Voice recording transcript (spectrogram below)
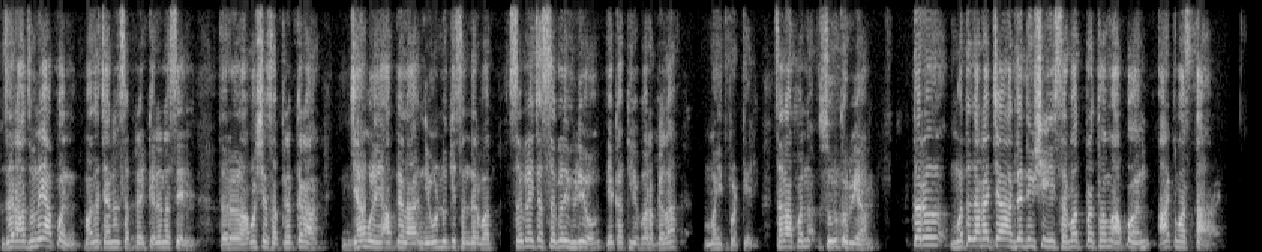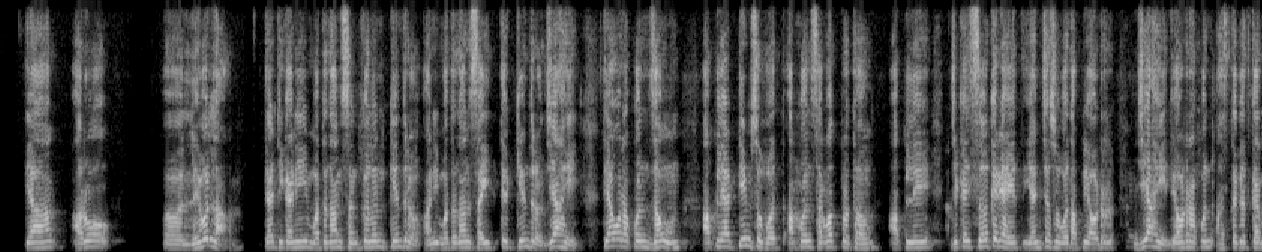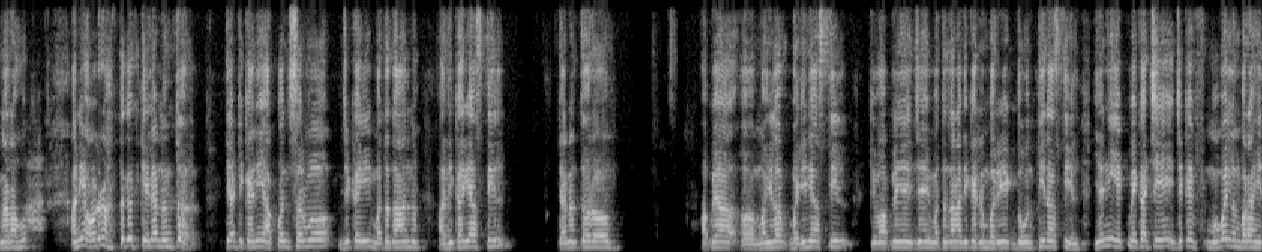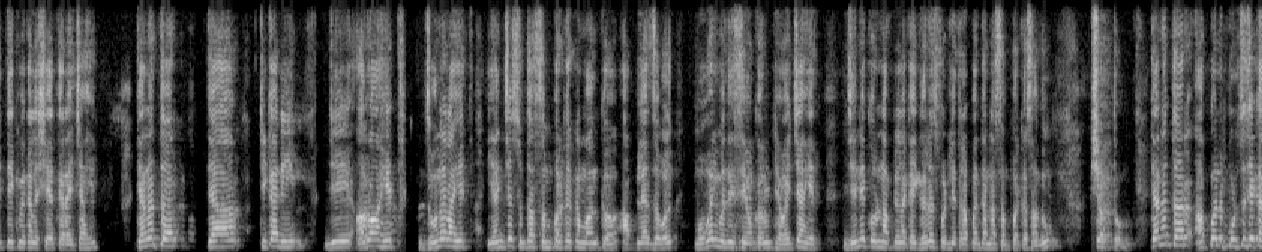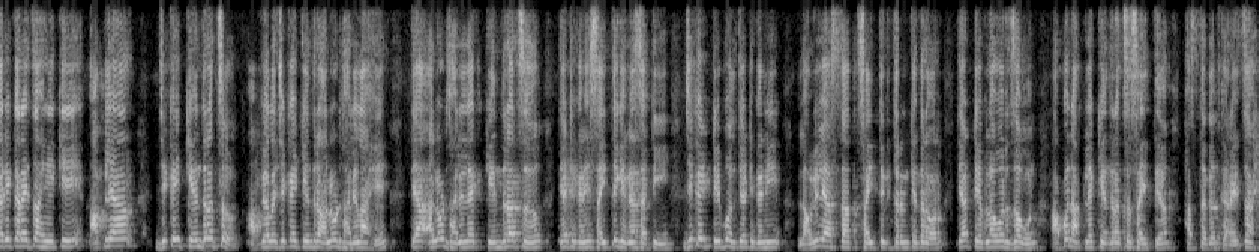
जर अजूनही आपण माझं चॅनल सबस्क्राईब केलं नसेल तर अवश्य सबस्क्राईब करा. ज्यामुळे आपल्याला निवडणुकी संदर्भात सगळ्याच्या सगळे व्हिडिओ एका क्लिपवर आपल्याला माहीत पडतील. चला आपण सुरू करूया. तर मतदानाच्या आदल्या दिवशी सर्वात प्रथम आपण आठ वाजता त्या आरो लेवलला त्या ठिकाणी मतदान संकलन केंद्र आणि मतदान साहित्य केंद्र जे आहे त्यावर आपण जाऊन आपल्या टीम सोबत आपण सर्वात प्रथम आपले जे काही सहकारी आहेत यांच्यासोबत आपली ऑर्डर जी आहे ती ऑर्डर आपण हस्तगत करणार आहोत. आणि ऑर्डर हस्तगत केल्यानंतर त्या ठिकाणी आपण सर्व जे काही मतदान अधिकारी असतील त्यानंतर आपल्या महिला भगिनी असतील किंवा आपले जे मतदान अधिकारी नंबर एक दोन तीन असतील यांनी एकमेकाचे जे काही मोबाईल नंबर आहेत ते एकमेकाला शेअर करायचे आहे. त्यानंतर त्या ठिकाणी जे आरो आहेत झोनल आहेत यांचे सुद्धा संपर्क क्रमांक आपल्या जवळ मोबाईलमध्ये सेव्ह करून ठेवायचे आहेत. जेणेकरून आपल्याला काही गरज पडली तर आपण त्यांना संपर्क साधू शकतो. त्यानंतर आपण पुढचं जे कार्य करायचं आहे की आपल्या जे काही केंद्राचं आपल्याला जे काही केंद्र अलॉट झालेलं आहे त्या अलॉट झालेल्या केंद्राचं त्या ठिकाणी साहित्य घेण्यासाठी जे काही टेबल त्या ठिकाणी लावलेले असतात साहित्य वितरण केंद्रावर त्या टेबलावर जाऊन आपण आपल्या केंद्राचं साहित्य हस्तगत करायचं आहे.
